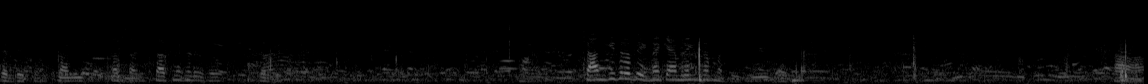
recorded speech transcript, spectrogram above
कर देते हैं। साथ आप साथ, साथ में खड़े हो जाओ हाँ। चाँद की तरफ़ देखना कैमरे की तरफ़ मत देखिए हाँ।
